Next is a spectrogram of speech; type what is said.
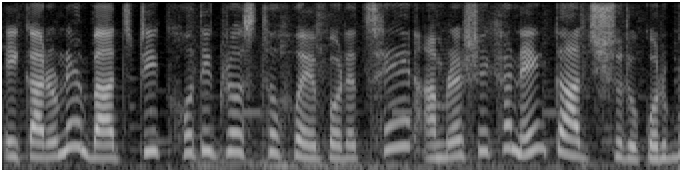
এই কারণে বাঁধটি ক্ষতিগ্রস্ত হয়ে পড়েছে। আমরা সেখানে কাজ শুরু করব।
